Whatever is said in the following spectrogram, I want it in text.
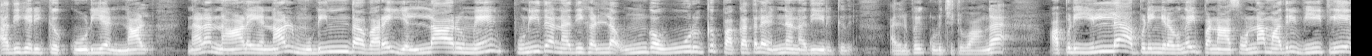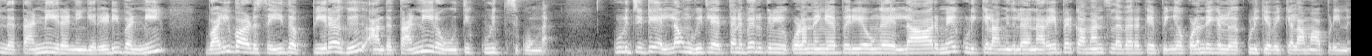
அதிகரிக்கக்கூடிய நாள். அதனால நாளைய நாள் முடிந்த வரை எல்லாருமே புனித நதிகளில் உங்கள் ஊருக்கு பக்கத்தில் என்ன நதி இருக்குது? அதில் போய் குளிச்சுட்டு வாங்க. அப்படி இல்லை அப்படிங்கிறவங்க இப்போ நான் சொன்ன மாதிரி வீட்லேயே இந்த தண்ணீரை நீங்கள் ரெடி பண்ணி வழிபாடு செய்த பிறகு அந்த தண்ணீரை ஊற்றி குளிச்சுக்கோங்க. குளிச்சுட்டு எல்லாம் உங்க வீட்டில் எத்தனை பேர் இருக்கிறீங்க? குழந்தைங்க பெரியவங்க எல்லாருமே குளிக்கலாம். இதுல நிறைய பேர் கமெண்ட்ஸ்ல வேற கேட்பீங்க குழந்தைகள் குளிக்க வைக்கலாமா அப்படின்னு.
